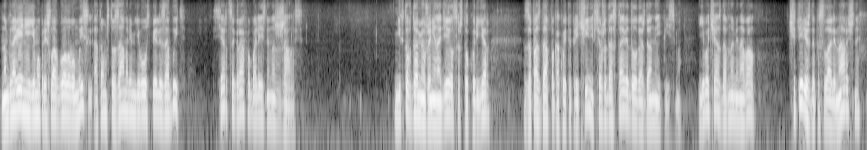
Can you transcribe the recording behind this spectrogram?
На мгновение ему пришла в голову мысль о том, что за морем его успели забыть. Сердце графа болезненно сжалось. Никто в доме уже не надеялся, что курьер, запоздав по какой-то причине, все же доставит долгожданные письма. Его час давно миновал. Четырежды посылали нарочных,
